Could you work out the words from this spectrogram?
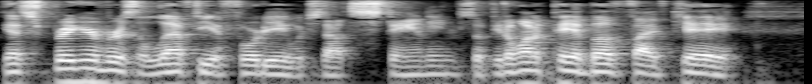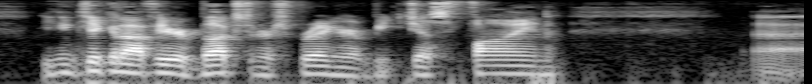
You got Springer versus a lefty at 48, which is outstanding. So if you don't want to pay above 5K, you can kick it off here at Buxton or Springer and be just fine. Uh,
